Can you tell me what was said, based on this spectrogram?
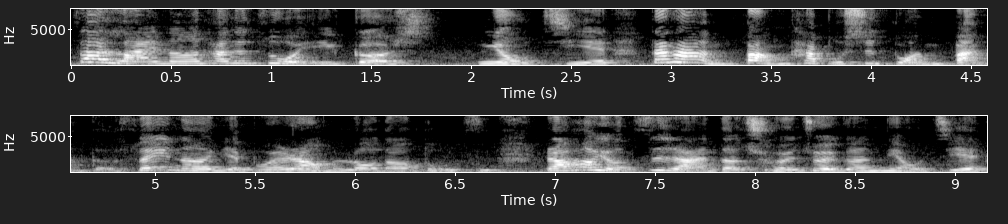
再来呢，它是做一个。扭结，但它很棒，它不是短版的，所以呢也不会让我们露到肚子，然后有自然的垂坠跟扭结。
